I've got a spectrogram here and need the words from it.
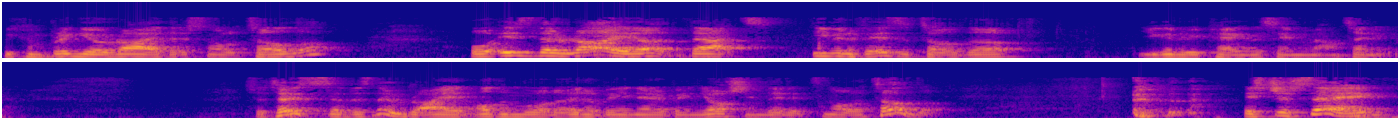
we can bring you a raya that it's not a Tolda? Or is the raya that even if it is a Tolda, you're going to be paying the same amount anyway? So Tosa said there's no raya in Odom Word Olam Bein Ere Bein Yoshin that it's not a Tolda. It's just saying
